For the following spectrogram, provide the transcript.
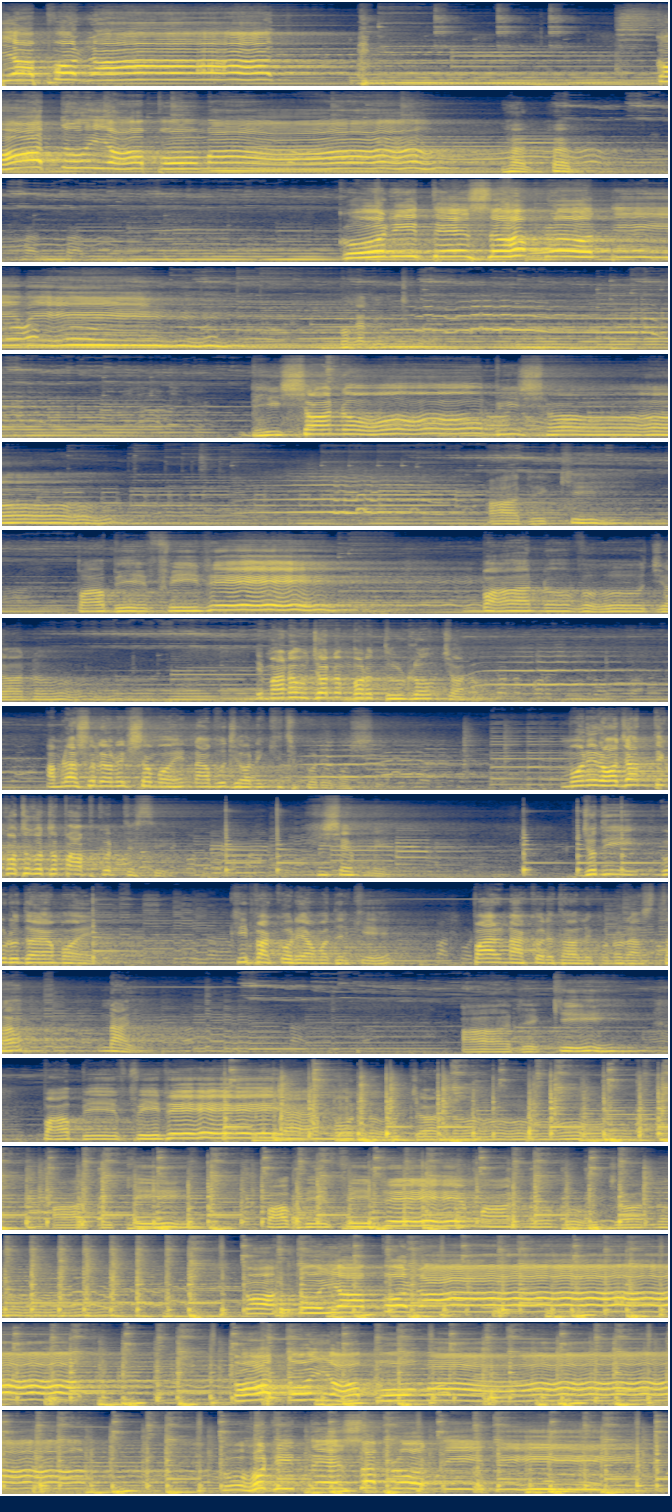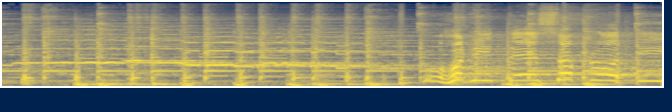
অপরাধ। কতই অপমান। করিতে বোকা ভীষণ ভীষণ। আর কি পাবে ফিরে মানব জনম। এই মানব জনম বড় দুর্লভ জনম। আমরা আসলে অনেক সময় না বুঝে অনেক কিছু করে বসি। মনের অজান্তে কত কত পাপ করতেছি। হিসেব নেই। যদি গুরু দয়াময় কৃপা করে আমাদেরকে পার না করে তাহলে কোনো রাস্তা নাই। আর কি পাবে ফিরে এমন জন। আর কি পাবে ফিরে মানব জন। কত অপরাধ কত অপমান। করিতেছ প্রতিদিন করিতেছ প্রতিদিন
